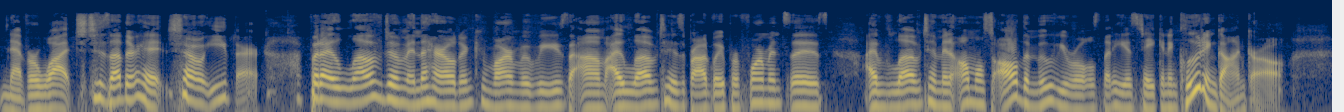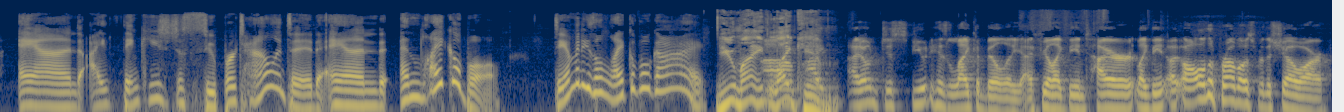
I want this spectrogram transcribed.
never watched his other hit show either, but I loved him in the Harold and Kumar movies. Um, I loved his Broadway performances. I've loved him in almost all the movie roles that he has taken, including Gone Girl. And I think he's just super talented and and likable. Damn it, he's a likable guy. You might like Um, him. I, I don't dispute his likability. I feel like the entire like the all the promos for the show are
